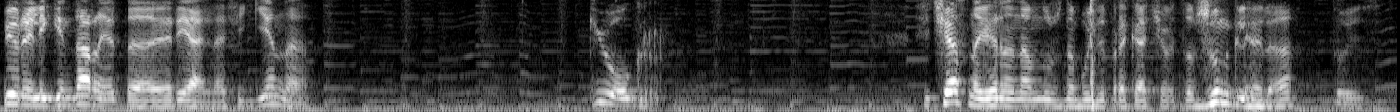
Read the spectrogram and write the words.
Первый легендарный, это реально офигенно. Кёгр. Сейчас, наверное, нам нужно будет прокачиваться в джунглях, да? То есть,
